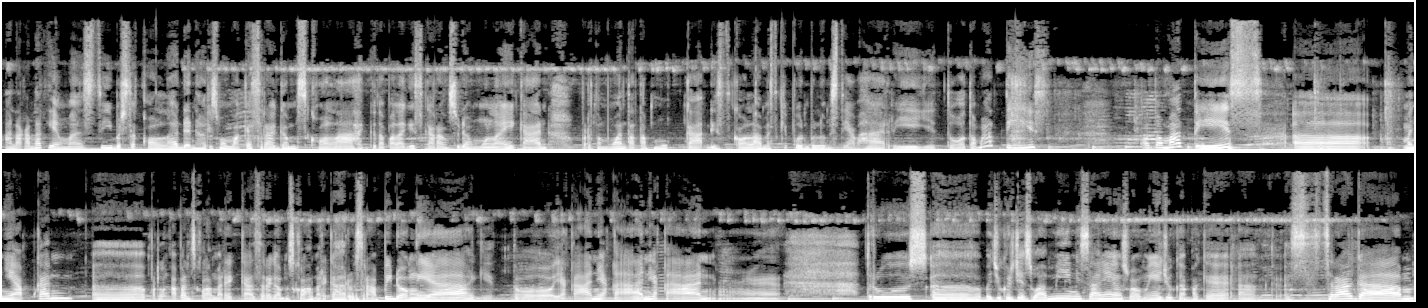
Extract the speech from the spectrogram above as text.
anak-anak yang masih bersekolah dan harus memakai seragam sekolah gitu. Apalagi sekarang sudah mulai kan pertemuan tatap muka di sekolah meskipun belum setiap hari gitu. Otomatis otomatis uh, menyiapkan uh, perlengkapan sekolah mereka seragam sekolah mereka harus rapi dong ya gitu. Ya kan ya kan ya kan terus uh, baju kerja suami misalnya yang suaminya juga pakai uh, seragam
